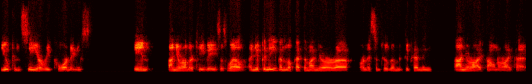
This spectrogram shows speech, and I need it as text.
You can see your recordings in on your other TVs as well, and you can even look at them on your uh, or listen to them depending on your iPhone or iPad.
